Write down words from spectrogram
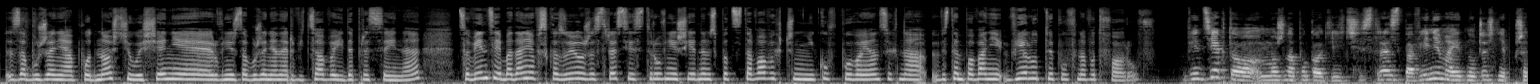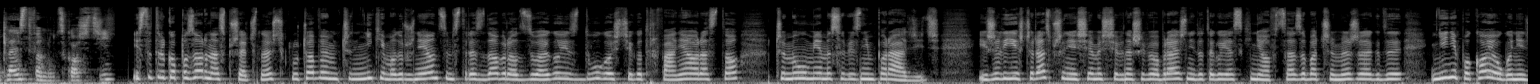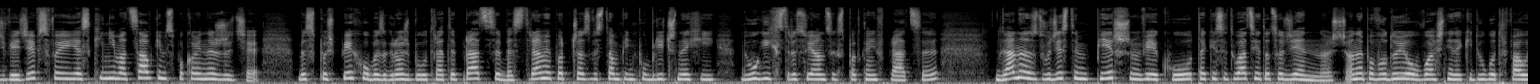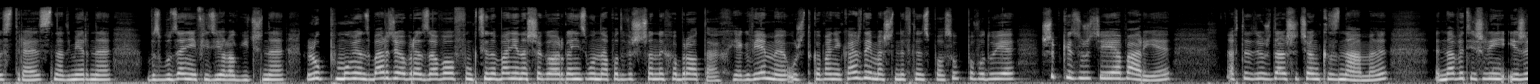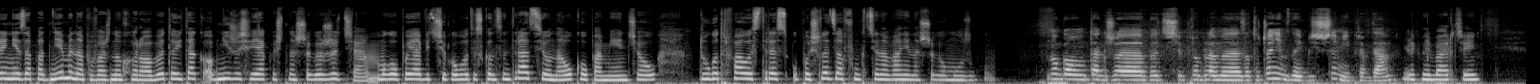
zaburzenia płodności, łysienie, również zaburzenia nerwicowe i depresyjne. Co więcej, badania wskazują, że stres jest również jednym z podstawowych czynników wpływających na występowanie wielu typów nowotworów. Więc jak to można pogodzić? Stres zbawieniem, a jednocześnie przekleństwem ludzkości? Jest to tylko pozorna sprzeczność. Kluczowym czynnikiem odróżniającym stres dobry od złego jest długość jego trwania oraz to, czy my umiemy sobie z nim poradzić. Jeżeli jeszcze raz przeniesiemy się w naszej wyobraźni do tego jaskiniowca, zobaczymy, że gdy nie niepokoją go niedźwiedzie, w swojej jaskini ma całkiem spokojne życie. Bez pośpiechu, bez groźby utraty pracy, bez tremy podczas wystąpień publicznych i długich, stresujących spotkań w pracy. Dla nas w XXI wieku takie sytuacje to codzienność. One powodują właśnie taki długotrwały stres, nadmierne wzbudzenie fizjologiczne lub, mówiąc bardziej obrazowo, funkcjonowanie naszego organizmu na podwyższonych obrotach. Jak wiemy, użytkowanie każdej maszyny w ten sposób powoduje szybkie zużycie i awarię, a wtedy już dalszy ciąg znamy. Nawet jeżeli, jeżeli nie zapadniemy na poważną chorobę, to i tak obniży się jakość naszego życia. Mogą pojawić się kłopoty z koncentracją, nauką, pamięcią. Długotrwały stres upośledza funkcjonowanie naszego mózgu. Mogą także być problemy z otoczeniem, z najbliższymi, prawda? Jak najbardziej.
